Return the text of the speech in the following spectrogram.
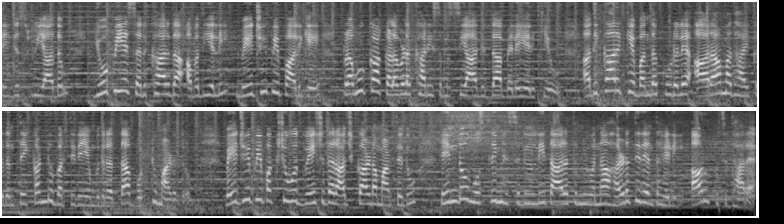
ತೇಜಸ್ವಿ ಯಾದವ್ ಯುಪಿಎ ಸರ್ಕಾರದ ಅವಧಿಯಲ್ಲಿ ಬಿಜೆಪಿ ಪಾಲಿಗೆ ಪ್ರಮುಖ ಕಳವಳಕಾರಿ ಸಮಸ್ಯೆಯಾಗಿದ್ದ ಬೆಲೆ ಏರಿಕೆಯು ಅಧಿಕಾರಕ್ಕೆ ಬಂದ ಕೂಡಲೇ ಆರಾಮದಾಯಕದಂತೆ ಕಂಡು ಬರ್ತಿದೆ ಎಂಬುದರತ್ತ ಬೊಟ್ಟು ಮಾಡಿದ್ರು. ಬಿಜೆಪಿ ಪಕ್ಷವು ದ್ವೇಷದ ರಾಜಕಾರಣ ಮಾಡ್ತಿದ್ದು ಹಿಂದೂ ಮುಸ್ಲಿಂ ಹೆಸರಿನಲ್ಲಿ ತಾರತಮ್ಯವನ್ನ ಹರಡುತ್ತಿದೆ ಅಂತ ಹೇಳಿ ಆರೋಪಿಸಿದ್ದಾರೆ.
